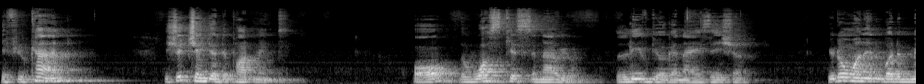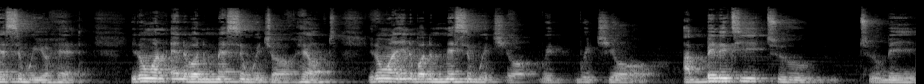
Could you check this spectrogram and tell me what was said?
If you can, you should change your department. Or the worst case scenario, leave the organization. You don't want anybody messing with your head. You don't want anybody messing with your health. You don't want anybody messing with your with, with your ability to to be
